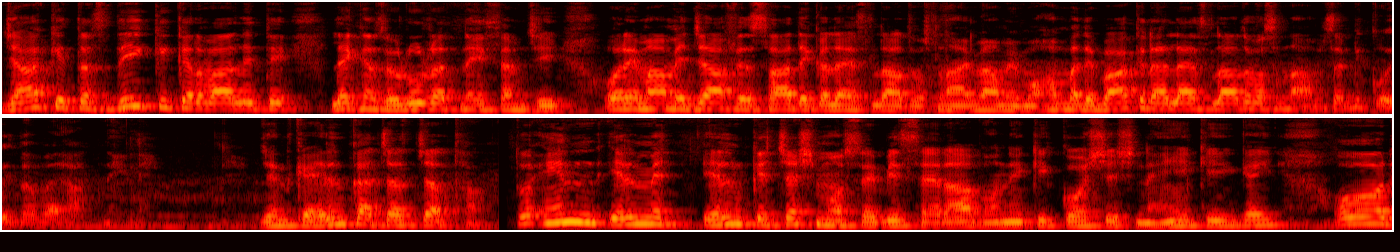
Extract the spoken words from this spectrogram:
جا کے تصدیق کی کروا لیتے، لیکن ضرورت نہیں سمجھی۔ اور امام جعفر صادق علیہ السلاۃ والسلام، امام محمد باقر علیہ السلاۃ والسلام سے بھی کوئی روایات نہیں لیں جن کا علم کا چرچا تھا۔ تو ان علم علم کے چشموں سے بھی سیراب ہونے کی کوشش نہیں کی گئی، اور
